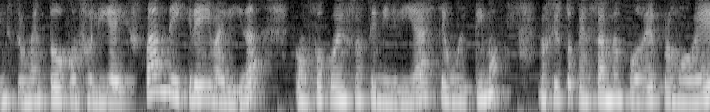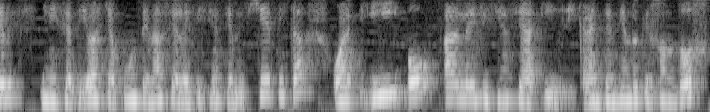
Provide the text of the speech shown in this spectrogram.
instrumento Consolida y Expande y Crea y Valida, con foco en sostenibilidad, este último, ¿no es cierto? Pensando en poder promover iniciativas que apunten hacia la eficiencia energética o a, y o a la eficiencia hídrica, entendiendo que son dos,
